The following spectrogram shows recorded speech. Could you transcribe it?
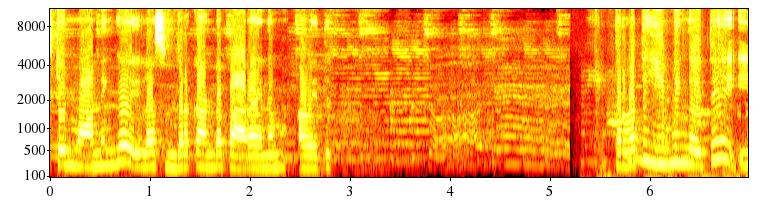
నెక్స్ట్ డే మార్నింగ్ ఇలా సుందరకాండ పారాయణం అవైతే తర్వాత ఈవినింగ్ అయితే ఈ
